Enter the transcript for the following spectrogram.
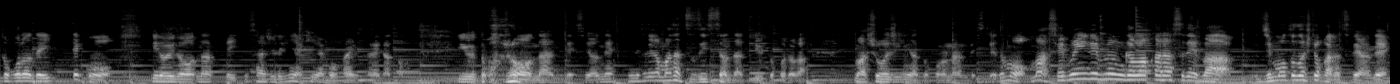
ところで行って、こう、いろいろなっていって、最終的には契約を解除されたというところなんですよね。で、それがまだ続いてたんだっていうところが、まあ正直なところなんですけれども、まあセブンイレブン側からすれば、地元の人からすればね、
